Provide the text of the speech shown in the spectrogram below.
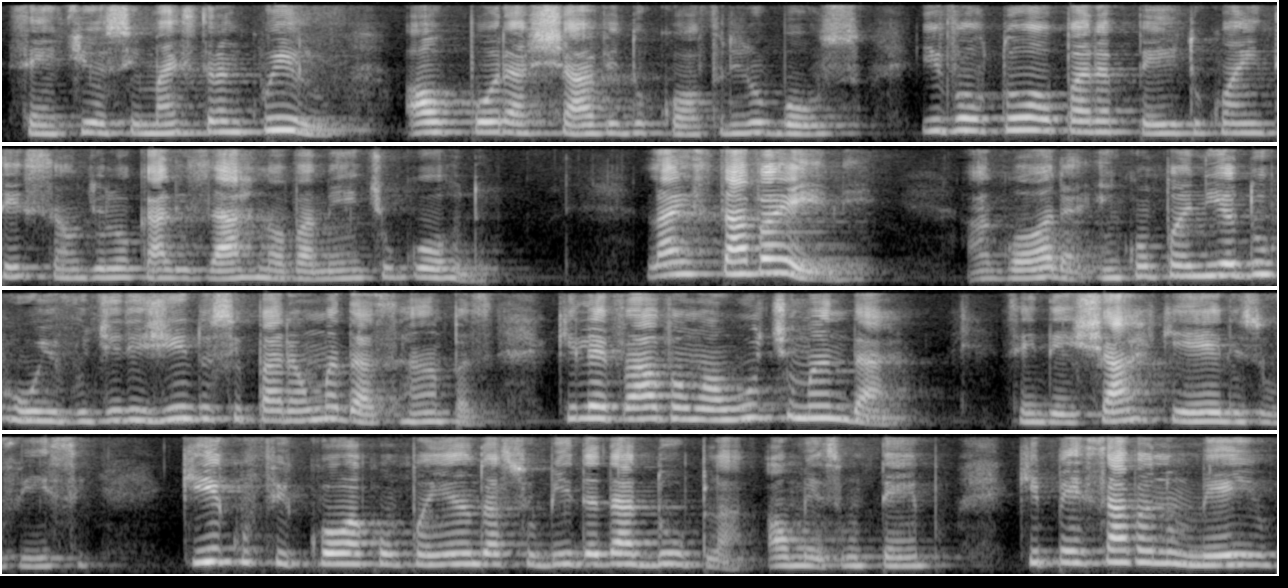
Sentiu-se mais tranquilo ao pôr a chave do cofre no bolso e voltou ao parapeito com a intenção de localizar novamente o gordo. Lá estava ele, agora em companhia do ruivo, dirigindo-se para uma das rampas que levavam ao último andar. Sem deixar que eles o vissem, Kiko ficou acompanhando a subida da dupla, ao mesmo tempo que pensava no meio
